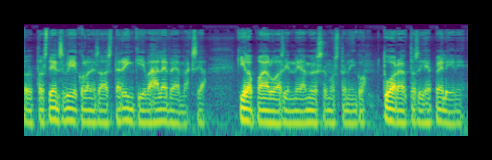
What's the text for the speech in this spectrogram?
toivottavasti ensi viikolla niin saa sitä rinkiä vähän leveämmäksi ja kilpailua sinne ja myös semmoista niin kuin, tuoreutta siihen peliin. Niin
